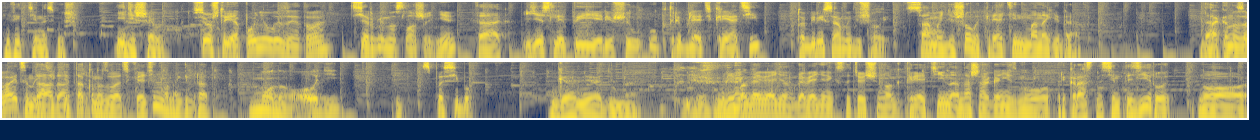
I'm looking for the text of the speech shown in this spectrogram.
Эффективность выше. И дешевле. Все, что я понял из этого терминосложения, Так. если ты решил употреблять креатин, то бери самый дешевый. Самый дешевый креатин моногидрат. Да. Так и называется на Да, да, этикетке? так и называется креатин моногидрат. Моно один. Спасибо. Говядина. Либо говядина. В говядине, кстати, очень много креатина. Наш организм его прекрасно синтезирует, но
